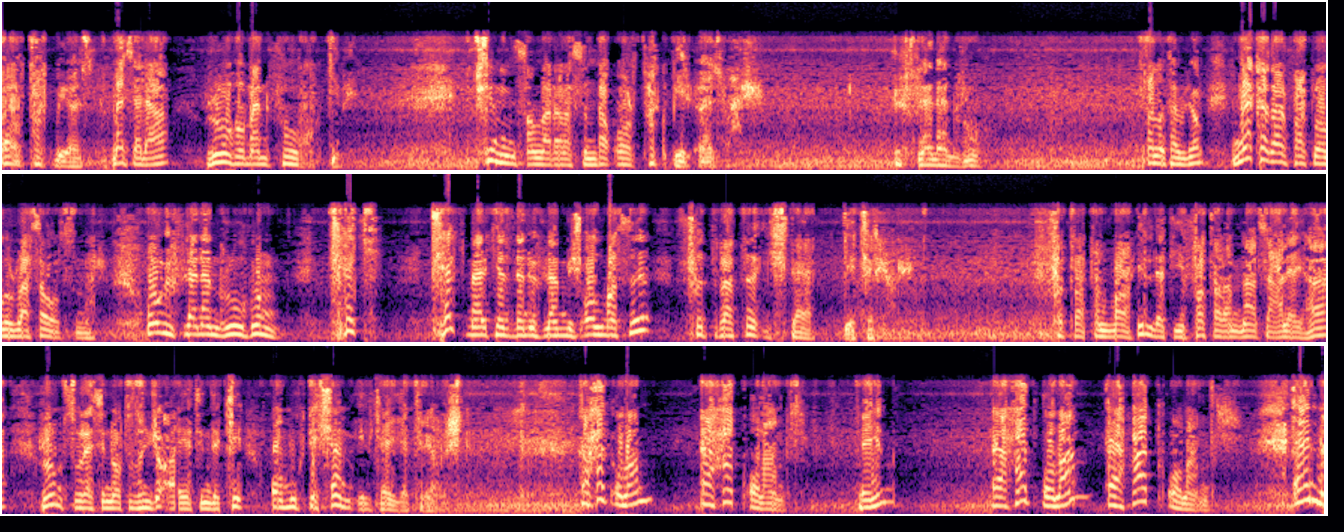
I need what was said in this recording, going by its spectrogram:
Ortak bir öz. Mesela ruhu menfuh gibi. Tüm insanlar arasında ortak bir öz var. Üflenen ruh. Anlatabiliyor muyum? Ne kadar farklı olurlarsa olsunlar. O üflenen ruhun tek, tek merkezden üflenmiş olması fıtratı işte getiriyor. Fıtratallahi illeti fataran nase aleyha Rum suresinin 30. ayetindeki o muhteşem ilkeyi getiriyor işte. Ehad olan, ehad olandır. Değil mi? Ehad olan, ehad olandır. En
